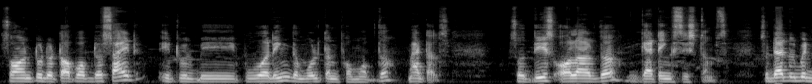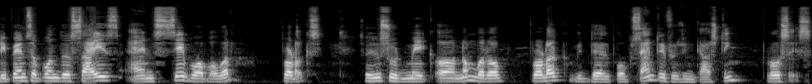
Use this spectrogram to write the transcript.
So onto the top of the side, it will be pouring the molten form of the metals. So these all are the gating systems. So that will be depends upon the size and shape of our products. So you should make a number of product with the help of centrifuging casting process.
